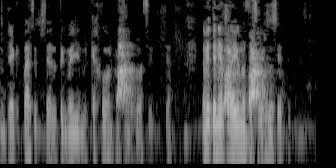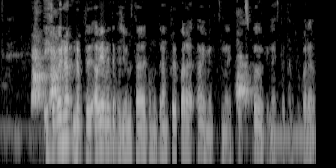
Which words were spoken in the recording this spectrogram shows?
El día que pase, pues ya lo tengo ahí en el cajón, ¿no? También tenía por ahí unos de seguro social. Y dije, bueno, no, pues, obviamente pues yo no estaba como tan preparado, obviamente pues, nadie está, supongo que nadie está tan preparado.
